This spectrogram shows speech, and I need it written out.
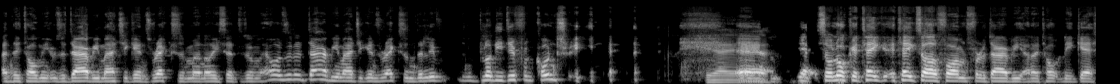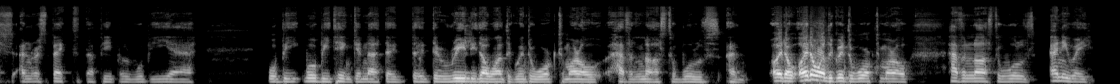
And they told me it was a derby match against Wrexham, and I said to them, "How is it a derby match against Wrexham? They live in a bloody different country." Yeah, yeah, um, yeah. So look, it take it takes all forms for a derby, and I totally get and respect that people will be uh, will be will be thinking that they, they, they really don't want to go into work tomorrow having lost to Wolves, and I don't I don't want to go into work tomorrow having lost to Wolves anyway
